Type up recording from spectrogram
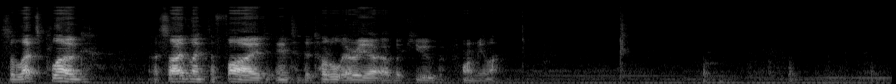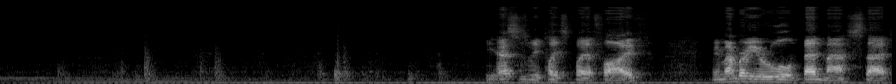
So let's plug a side length of 5 into the total area of a cube formula. The s is replaced by a 5. Remember your rule of BEDMAS that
